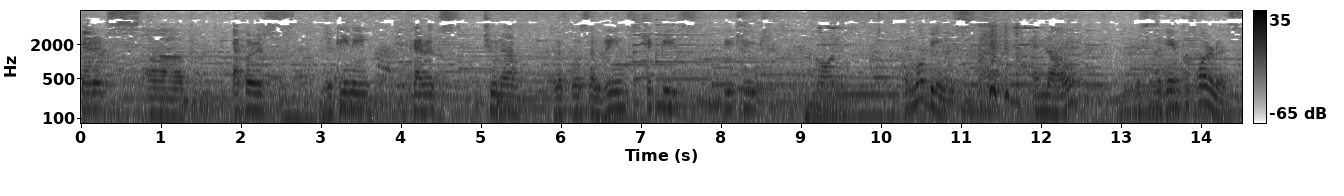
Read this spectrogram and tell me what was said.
carrots, uh, peppers, zucchini, carrots, tuna, and of course some greens, chickpeas, beetroot, corn, some more beans. and now, this is a game for foreigners.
